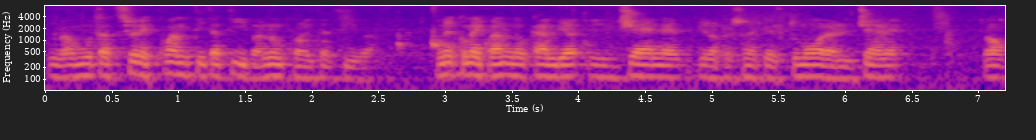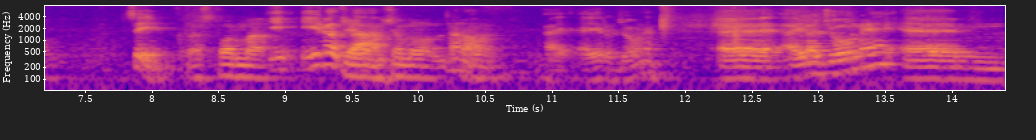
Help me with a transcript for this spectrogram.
una mutazione quantitativa, non qualitativa. Non è come quando cambia il gene di una persona che ha il tumore, il gene no, sì. Trasforma in, in realtà, genere, diciamo, no, no, hai, hai ragione. Eh, hai ragione. Ehm,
